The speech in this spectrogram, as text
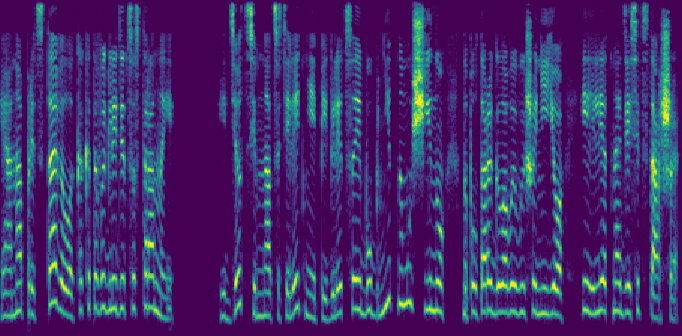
и она представила, как это выглядит со стороны. Идет семнадцатилетняя пиглица и бубнит на мужчину на полторы головы выше нее и лет на десять старше.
